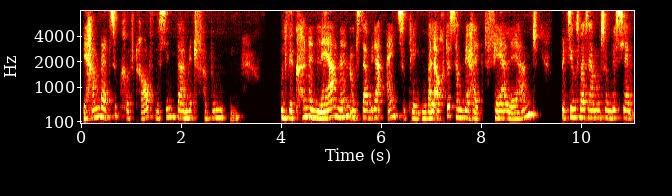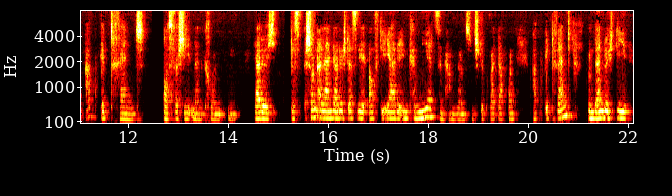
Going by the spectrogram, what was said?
Wir haben da Zugriff drauf, wir sind damit verbunden. Und wir können lernen, uns da wieder einzuklinken, weil auch das haben wir halt verlernt, beziehungsweise haben uns so ein bisschen abgetrennt aus verschiedenen Gründen. Dadurch das schon allein dadurch, dass wir auf die Erde inkarniert sind, haben wir uns ein Stück weit davon abgetrennt. Und dann durch die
